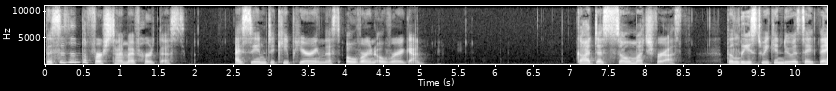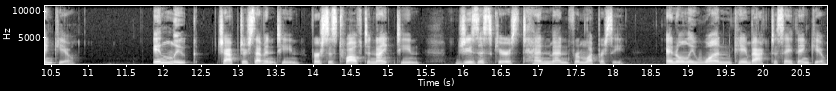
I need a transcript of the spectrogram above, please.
This isn't the first time I've heard this. I seem to keep hearing this over and over again. God does so much for us. The least we can do is say thank you. In Luke chapter 17, verses 12 to 19, Jesus cures 10 men from leprosy, and only one came back to say thank you.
